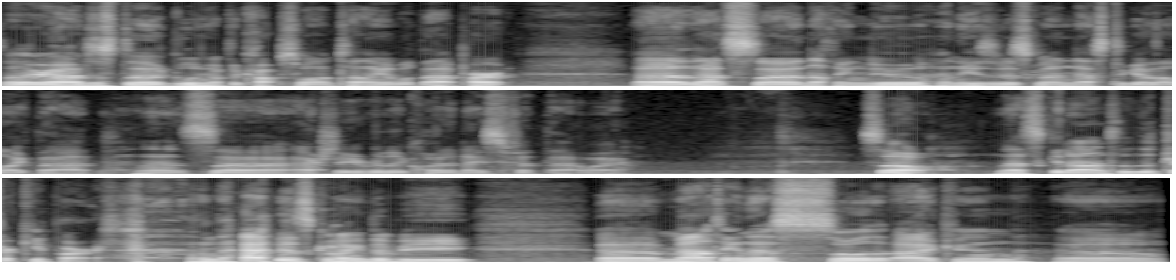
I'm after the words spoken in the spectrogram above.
So there you go, just uh, gluing up the cups while I'm telling you about that part. Uh, that's uh, nothing new, and these are just going to nest together like that. And it's actually really quite a nice fit that way. So let's get on to the tricky part. and that is going to be uh, mounting this so that I can uh,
